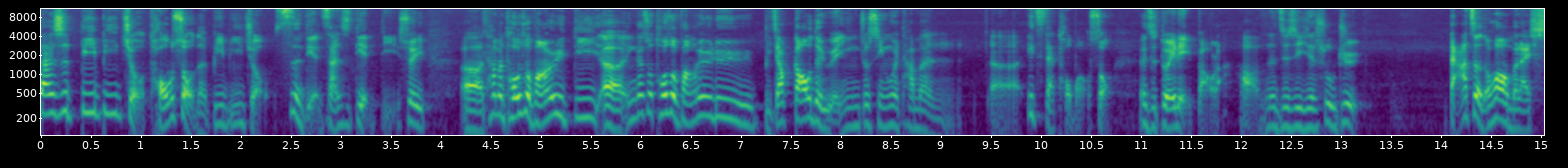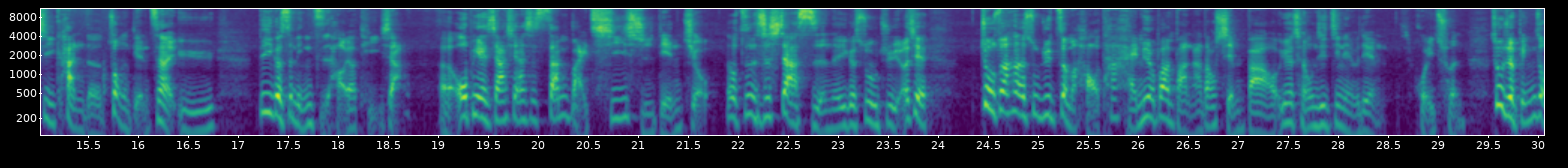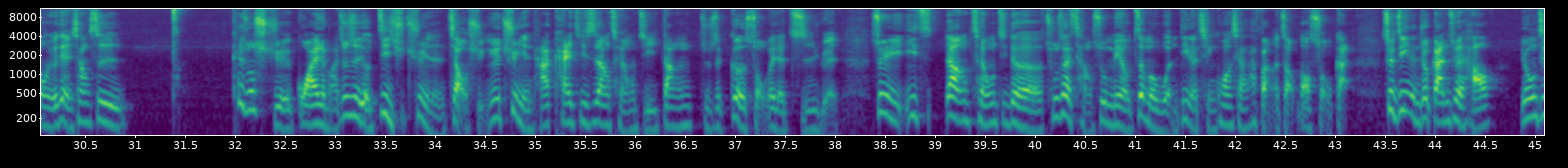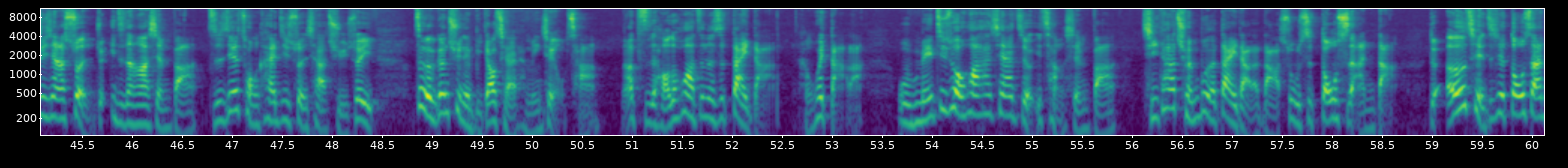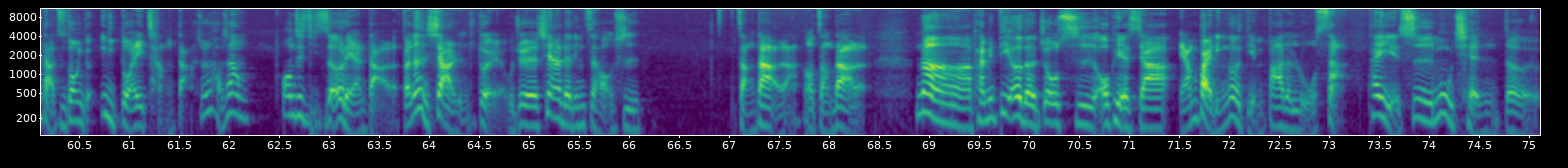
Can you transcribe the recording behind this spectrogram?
但是 BB 九投手的 BB 九四点三是垫底，所以呃，他们投手防御率低，呃，应该说投手防御率比较高的原因，就是因为他们呃一直在投保送，一直堆垒包了。好，那这是一些数据。打者的话，我们来细看的重点在于，第一个是林子豪，要提一下，呃，OPS 加现在是三百七十点九，那真的是吓死人的一个数据，而且就算他的数据这么好，他还没有办法拿到先发哦，因为陈宏基今年有点回春，所以我觉得丙种有点像是。可以说学乖了嘛，就是有汲取去年的教训，因为去年他开机是让陈荣基当就是各守卫的支援，所以一直让陈荣基的出赛场数没有这么稳定的情况下，他反而找不到手感，所以今年就干脆好，永基现在顺就一直让他先发，直接从开机顺下去，所以这个跟去年比较起来很明显有差。那子豪的话真的是代打很会打啦，我没记错的话，他现在只有一场先发，其他全部的代打的打数是都是安打。对，而且这些都是安打之中有一堆长打，就是好像忘记几支二连安打了，反正很吓人就对了。我觉得现在的林子豪是长大了啦，哦，长大了。那排名第二的就是 OPS 加两百零二点八的罗萨，他也是目前的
